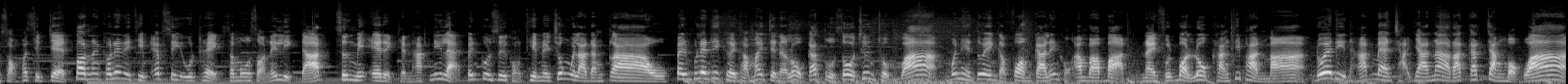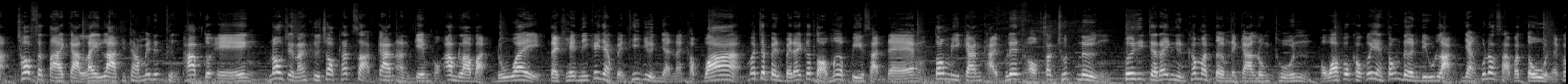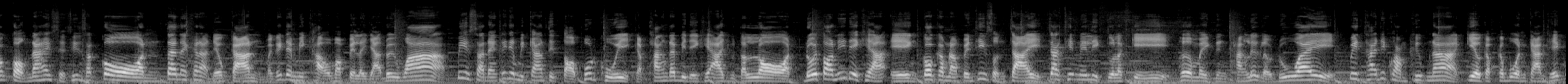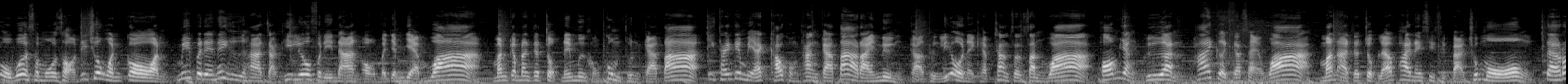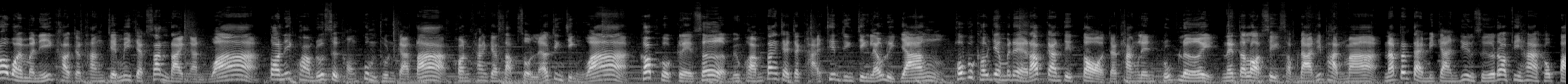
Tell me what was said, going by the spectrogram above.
2015-2017 ตอนนั้นเขาเล่นในทีม FC Utrecht สโมสรในลีกดัตซึ่งมีเอริกเทนฮักนี่แหละเป็นกุนซือของทีมในช่วงเวลาดังกล่าว เป็นผู้เล่นที่เคยทำให้เจเนโรกัตตูโซชื่นชมว่าเหมันเห็นตัวเองกับฟอร์มการเล่นของอัมบาบัตในฟุตบอลโลกครั้งที่ผ่านมา โดยอดีตฮาร์ดแมนฉายาน่ารักกัดจังบอกว่า ชอบสไตล์การไล่ล่าที่ทำให้นึกถึงภาพตัวเอง นอกจากนั้นคือชอบทักษะการอ่านเกมของอัมลาบัตด้วย แต่เคสนี้ก็ยังเป็นที่ยืนยันนะครับว่ามันจะเป็นไปได้ก็ต่อเมื่อปีศาจแดง ต้องมีการขายผู้เล่นออกสักชุดหนึ่ง เพื่อที่จะได้เงินเข้ามาเติมในการลงทุน เพราะว่าพวกเขาก็ยังต้องเดินดิวหลักอย่างผู้รักษาประตู และก็กองหน้าให้เสร็จสิ้นสักก่อน แต่ในขณะเดียวกันมันก็จะมีข่าวออกมาเป็นระยะด้วยว่าปีศาจแดงก็ยังมีการติดต่อพูดคุยกับทางดับบิเดคอาอยู่ตลอด โดยตอนนี้ DKR เองก็กำลังเป็นที่สนใจจากทีมในลีกตุรกี เพิ่มมาอีกหนึ่งทางเลือกแล้วด้วย ปิดท้ายที่ความคืบหน้าเกี่ยวกับกระบวนการเทคโอเวอร์สโมสรที่ช่วงวันก่อน มีประเด็นให้คือฮาจากที่เลียวฟอร์ดินานออกมาย้ำๆว่า มันกำลังจะจบในมือของกลุ่มทุนกาตาอีกทั้งยังมีแอคเคาท์ของทางกาตาร์รายหนึ่งกล่าวถึงลิโอในแคปชั่นสั้นๆว่า พร้อมอย่างเพื่อนพายเกิดกระแสว่ามันอาจจะจบแล้วภายใน 48 ชั่วโมง แต่รอบวันมานี้ข่าวจากทางเจมี่แจ็กสันรายงานว่า ตอนนี้ความรู้สึกของกลุ่มทุนกาตาค่อนข้างจะสับสนแล้วจริง ๆ ว่า ครอบครัวเกรเซอร์ มีความตั้งใจจะขายทีมจริง ๆ แล้วหรือยัง เพราะพวกเขายังไม่ได้รับการติดต่อจากทางเลนกรุ๊ปเลย ในตลอด 4 สัปดาห์ที่ผ่านมา นับตั้งแต่มีการยื่นซื้อรอบที่ 5 เข้าไป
